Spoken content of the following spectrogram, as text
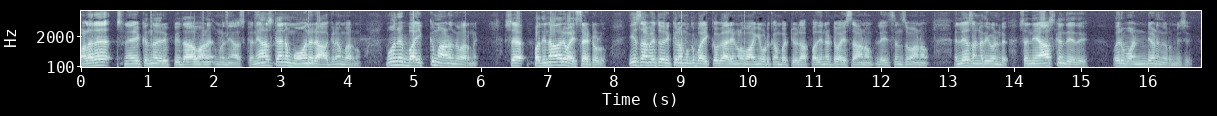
വളരെ സ്നേഹിക്കുന്ന ഒരു പിതാവാണ് നമ്മൾ നിയാസ്ക. നിയാസ്ഖാന്റെ മോനൊരു ആഗ്രഹം പറഞ്ഞു. മോനൊരു ബൈക്ക് വേണമെന്ന് പറഞ്ഞു. പക്ഷേ പതിനാല് വയസ്സായിട്ടുള്ളൂ. ഈ സമയത്ത് ഒരിക്കലും നമുക്ക് ബൈക്കോ കാര്യങ്ങളോ വാങ്ങി കൊടുക്കാൻ പറ്റില്ല പതിനെട്ട് വയസ്സാണോ ലൈസൻസ് വേണം എല്ലാ സംഗതികളുണ്ട്. പക്ഷെ നിയാസ്ക എന്ത് ചെയ്ത്? ഒരു വണ്ടിയാണ് നിർമ്മിച്ചത്.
